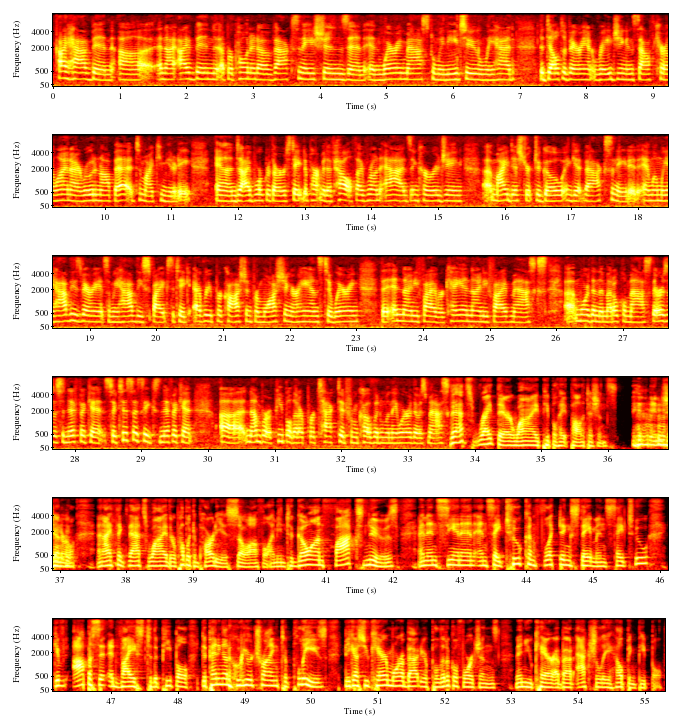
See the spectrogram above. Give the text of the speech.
I have been, uh, and I, have been a proponent of vaccinations and, and wearing masks when we need to. When we had the Delta variant raging in South Carolina, I wrote an op ed to my community. And I've worked with our State Department of Health. I've run ads encouraging uh, my district to go and get vaccinated. And when we have these variants and we have these spikes, to take every precaution from washing our hands to wearing the N95 or KN95 masks uh, more than the medical mask, there is a significant, statistically significant uh, number of people that are protected from COVID when they wear those masks. That's right there why people hate politicians. In, in, general. and I think that's why the Republican Party is so awful. I mean, to go on Fox News and then CNN and say two conflicting statements, say two, give opposite advice to the people, depending on who you're trying to please, because you care more about your political fortunes than you care about actually helping people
